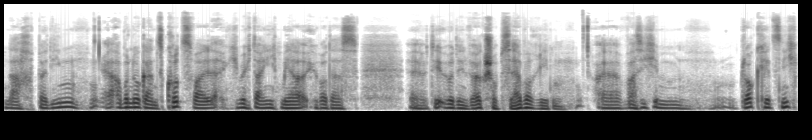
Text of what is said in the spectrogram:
nach Berlin, äh, aber nur ganz kurz, weil ich möchte eigentlich mehr über das, äh, über den Workshop selber reden. Äh, was ich im Blog jetzt nicht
